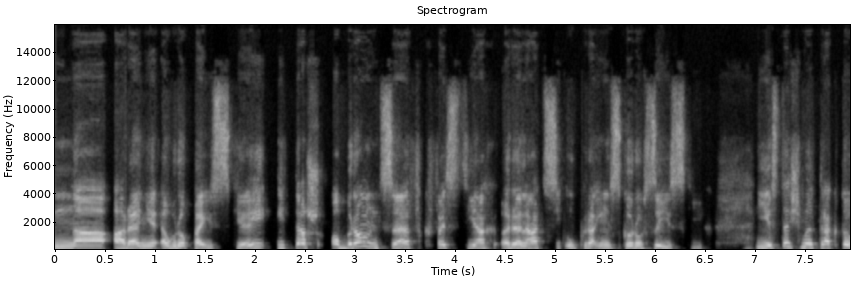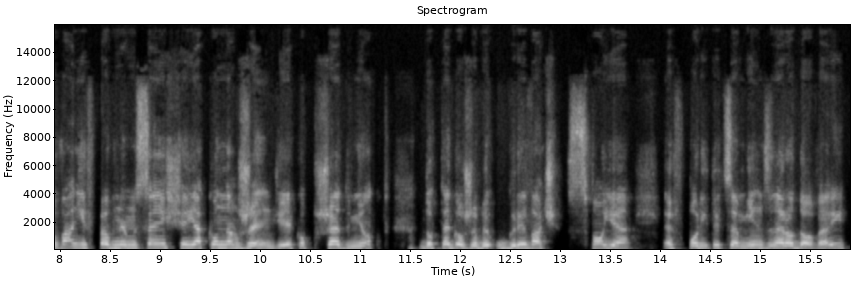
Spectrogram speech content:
na arenie europejskiej i też obrońcę w kwestiach relacji ukraińsko-rosyjskich. Jesteśmy traktowani w pewnym sensie jako narzędzie, jako przedmiot do tego, żeby ugrywać swoje w polityce międzynarodowej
